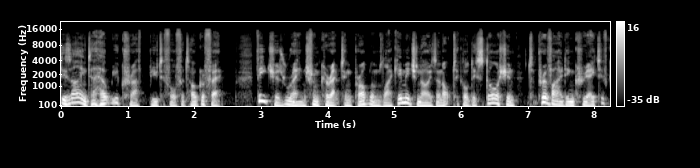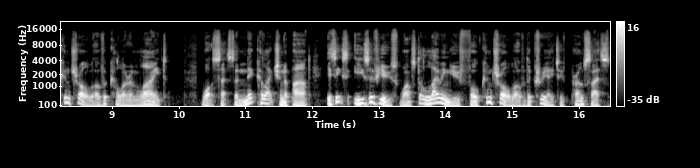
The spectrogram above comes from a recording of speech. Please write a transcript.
designed to help you craft beautiful photography. Features range from correcting problems like image noise and optical distortion to providing creative control over colour and light. What sets the Nik Collection apart is its ease of use whilst allowing you full control over the creative process.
